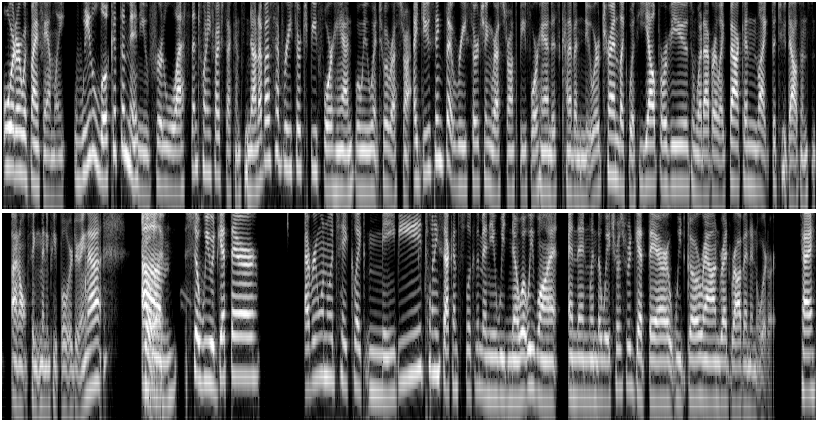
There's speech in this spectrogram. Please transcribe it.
order with my family, we look at the menu for less than 25 seconds. None of us have researched beforehand when we went to a restaurant. I do think that researching restaurants beforehand is kind of a newer trend, like with Yelp reviews and whatever. Like back in like the 2000s, I don't think many people were doing that. Totally. Um, so we would get there. Everyone would take like maybe 20 seconds to look at the menu. We'd know what we want. And then when the waitress would get there, we'd go around Red Robin and order. Okay.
